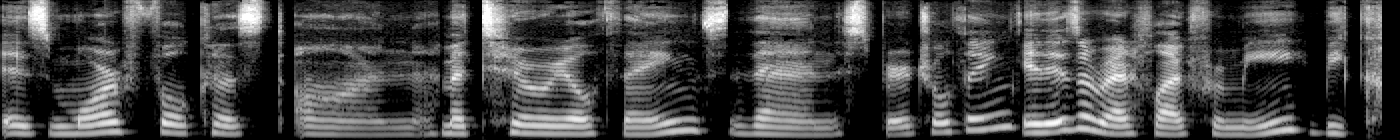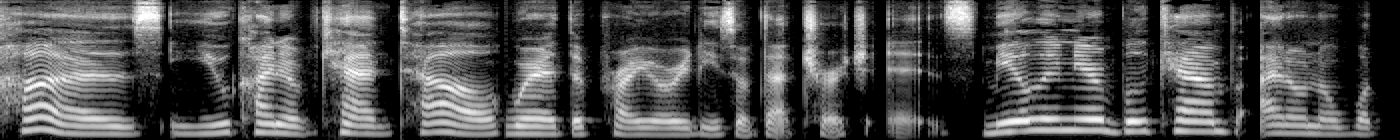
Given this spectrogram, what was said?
is more focused on material things than spiritual things, it is a red flag for me because you kind of can't tell where the priorities of that church is. Millionaire boot camp, I don't know what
